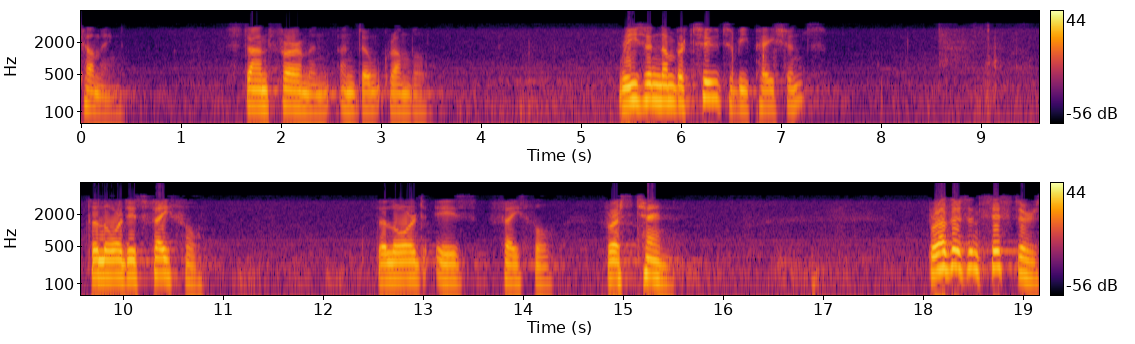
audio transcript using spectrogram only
coming. Stand firm and, and don't grumble. Reason number two to be patient the Lord is faithful. The Lord is faithful. Verse 10. Brothers and sisters,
